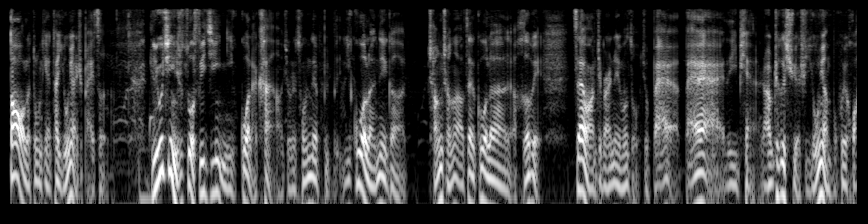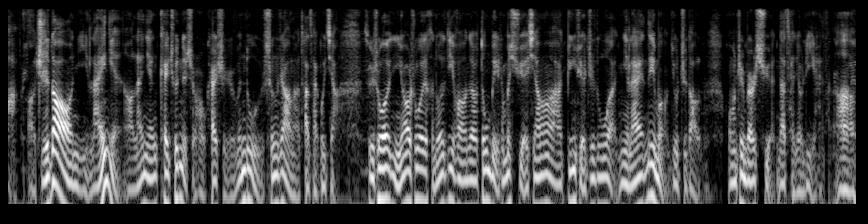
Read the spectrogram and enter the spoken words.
到了冬天它永远是白色的。尤其你是坐飞机，你过来看啊，就是从那一过了那个长城啊，再过了河北。再往这边内蒙走，就白白矮的一片，然后这个雪是永远不会化啊，直到你来年啊，来年开春的时候开始温度升上了，它才会降。所以说，你要说很多地方叫东北什么雪乡啊、冰雪之都啊，你来内蒙就知道了，我们这边雪那才叫厉害呢啊。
